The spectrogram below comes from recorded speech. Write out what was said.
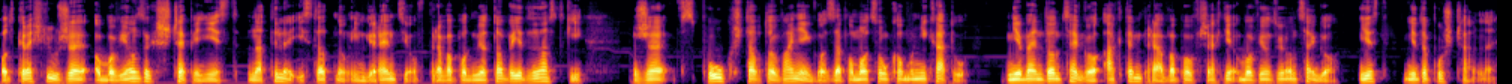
podkreślił, że obowiązek szczepień jest na tyle istotną ingerencją w prawa podmiotowe jednostki, że współkształtowanie go za pomocą komunikatu nie będącego aktem prawa powszechnie obowiązującego, jest niedopuszczalne.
